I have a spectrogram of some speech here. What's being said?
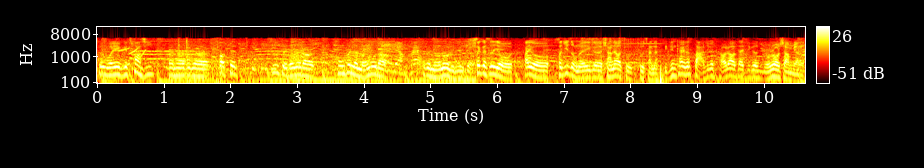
所以我有个创新，让它这个泡菜汁水的味道充分的融入到这个牛肉里面去。这个是有它有十几种的一个香料组组成的，已经开始撒这个调料在这个牛肉上面了。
